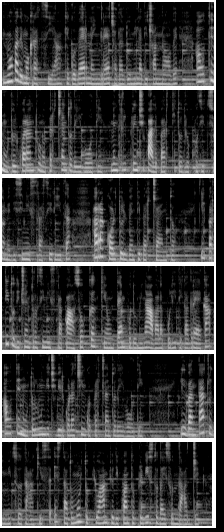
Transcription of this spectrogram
Nuova Democrazia, che governa in Grecia dal 2019, ha ottenuto il 41% dei voti, mentre il principale partito di opposizione di sinistra Siriza ha raccolto il 20%. Il partito di centrosinistra PASOK, che un tempo dominava la politica greca, ha ottenuto l'11,5% dei voti. Il vantaggio di Mitsotakis è stato molto più ampio di quanto previsto dai sondaggi.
